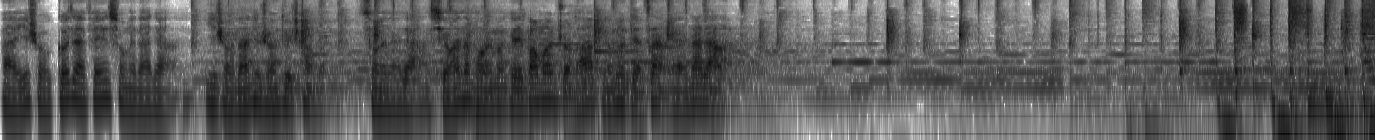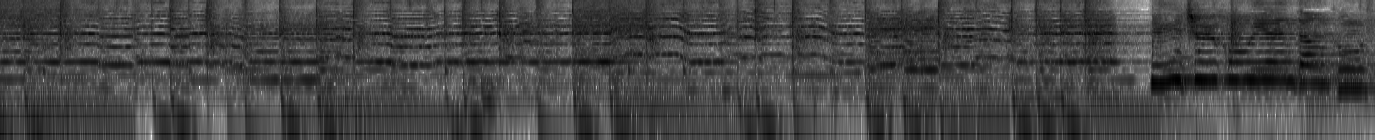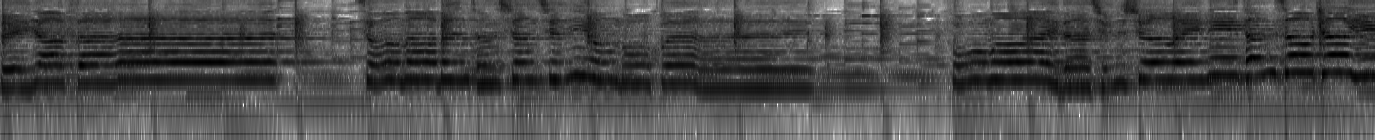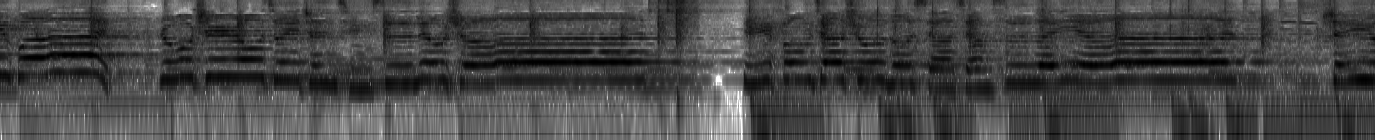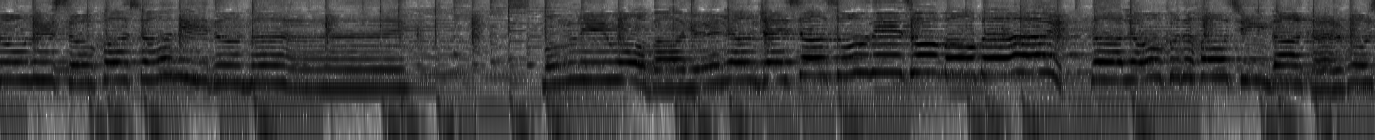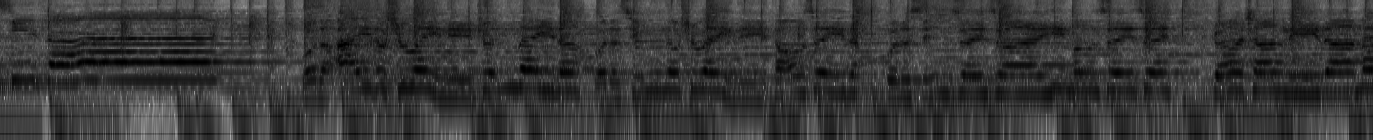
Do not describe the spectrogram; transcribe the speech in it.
把一首歌在飞送给大家，一首男女生对唱的送给大家。喜欢的朋友们可以帮忙转发、评论、点赞，感谢大家了。一只鸿雁当空飞呀飞。琴弦为你弹奏这一回，如痴如醉，真情似流水。一封家书落下相思泪，爱都是为你准备的，我的情都是为你陶醉的，我的心醉醉，梦醉醉，歌唱你的美。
